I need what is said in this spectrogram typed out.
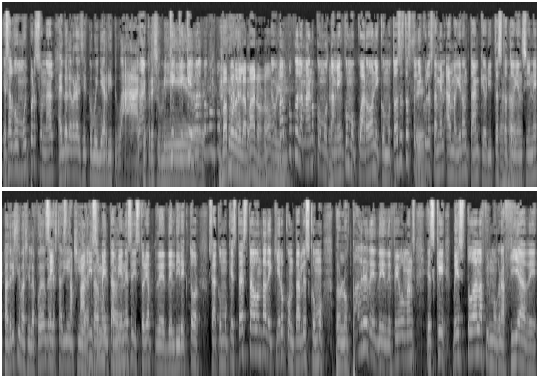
es algo muy personal. A él no le van a decir como Iñárritu, ah, qué Ah, presumido. que- que- que va- va un poco- Va por de la mano, ¿no? Va un poco de la mano como también como Cuarón y como todas estas películas también Armageddon Time que ahorita está Ajá. todavía en cine. Padrísima, si la pueden ver, Sí, está bien chida. padrísima y también padre. esa historia de- del director. O sea, como que está esta onda de quiero contarles cómo... Pero lo padre de, de, de Fablemans es que ves toda la filmografía de,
